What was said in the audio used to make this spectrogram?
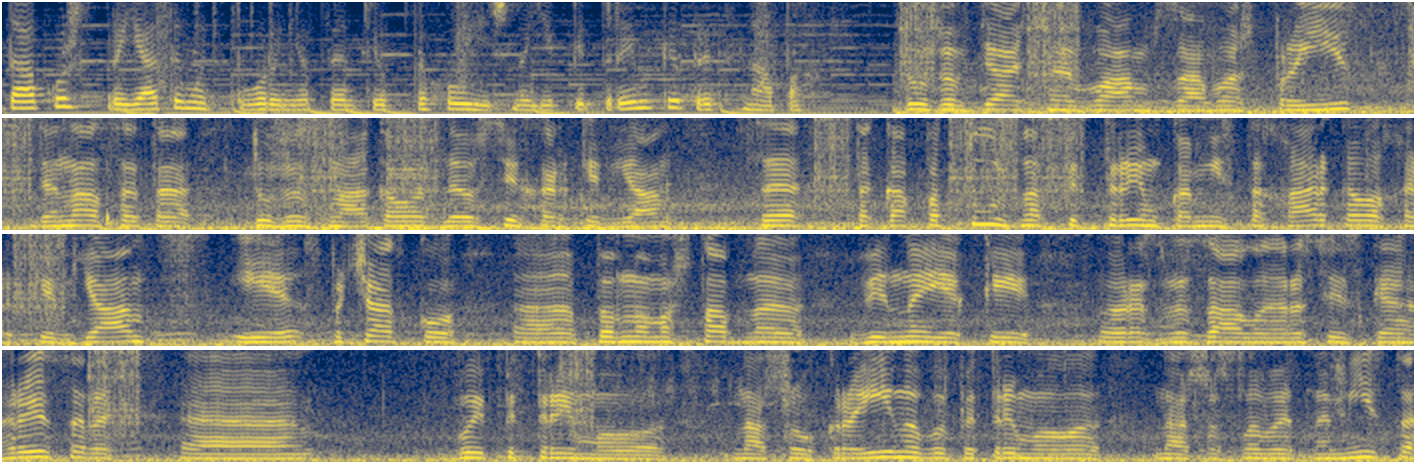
також сприятимуть створенню центрів психологічної підтримки при ЦНАПах. Дуже вдячний вам за ваш приїзд. Для нас це дуже знаково для всіх харків'ян. Це така потужна підтримка міста Харкова, харків'ян. І спочатку е, повномасштабної війни, які розв'язали російські агресори, е, ви підтримували нашу Україну, ви підтримували наше славетне місто.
